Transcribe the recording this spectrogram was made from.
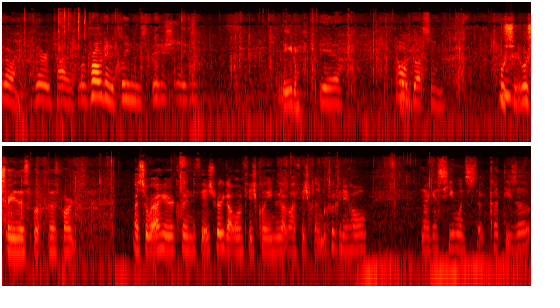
We are very tired. We're probably gonna clean these fish later. Need them. Yeah. That one's got some. We'll show, we'll show you those those parts. Alright, so we're out here cleaning the fish. We already got one fish clean. We got my fish clean. We're cooking it whole. And I guess he wants to cut these up.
